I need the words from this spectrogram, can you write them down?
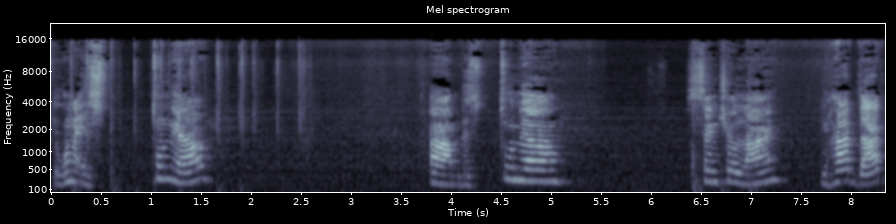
the one that is tunnel, um, this tunnel central line, you have that,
